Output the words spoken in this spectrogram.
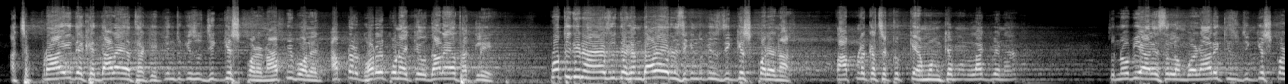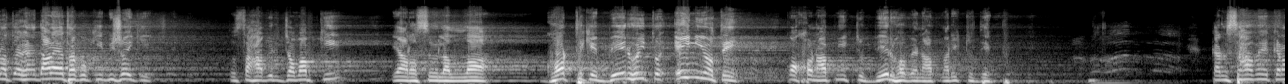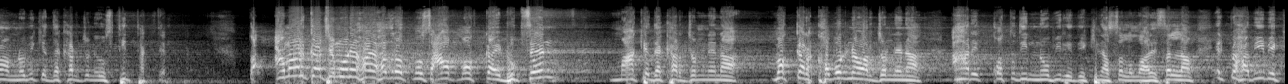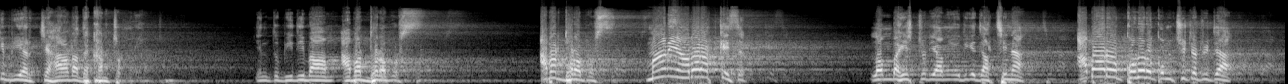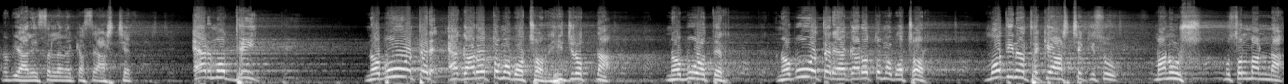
আচ্ছা প্রায় দেখে দাঁড়ায় থাকে, কিন্তু কিছু জিজ্ঞেস করেন আপনি বলেন, আপনার ঘরের কোনায় কেউ দাঁড়ায় থাকলে প্রতিদিন আয়াজি দেখেন দাঁড়ায় রয়েছে, কিন্তু কিছু জিজ্ঞেস করে না। তা আপনার কাছে একটু কেমন কেমন লাগবে না? তো নবী আলাইসাল্লাম বলেন, আরে কিছু জিজ্ঞেস করে না, তো এখানে দাঁড়ায় থাকো, কি বিষয় কি? তো সাহাবির জবাব কি? ইয়া রসুল্লাহ ঘর থেকে বের হইতো এই নিয়তে, কখন আপনি একটু বের হবেন, আপনার একটু দেখবেন কারণ সাহাবায়ে কেরাম নবীকে দেখার জন্য অস্থির থাকতেন। তো আমার কাছে মনে হয় হজরত মোসাহাব মক্কায় ঢুকছেন, মাকে দেখার জন্যে না, মক্কার খবর নেওয়ার জন্যে না আরে কতদিন নবীরে দেখি না সাল্লাহ আলি সাল্লাম? একটু হাবিবে কিবরিয়ার চেহারাটা দেখার জন্য। কিন্তু বিধিবাম আবার ধরা পড়ছে। আবার ধরা পড়ছে। মানে আবার আটকাইছেন লম্বা হিস্টোরি আমি ওদিকে যাচ্ছি না। আবারও কোনো রকম ছুটা টুইটা নবী আলি সাল্লামের কাছে আসছেন। এর মধ্যেই নবুয়তের এগারোতম বছর হিজরত না, নবুয়তের নবুয়তের এগারোতম বছর মদিনা থেকে আসছে কিছু মানুষ, মুসলমান না।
